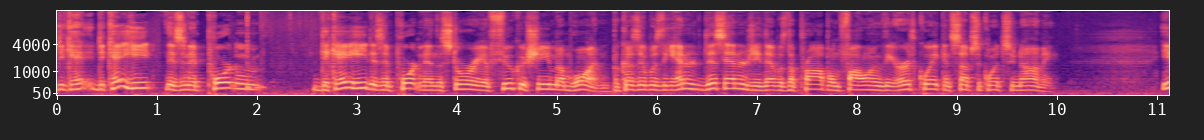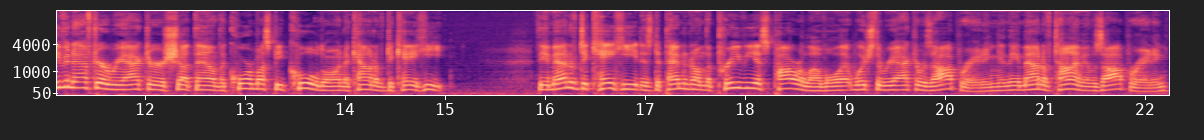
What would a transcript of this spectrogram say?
Decay, decay heat is an important decay heat is important in the story of Fukushima 1 because it was the ener- this energy that was the problem following the earthquake and subsequent tsunami. Even after a reactor is shut down, the core must be cooled on account of decay heat. The amount of decay heat is dependent on the previous power level at which the reactor was operating and the amount of time it was operating,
